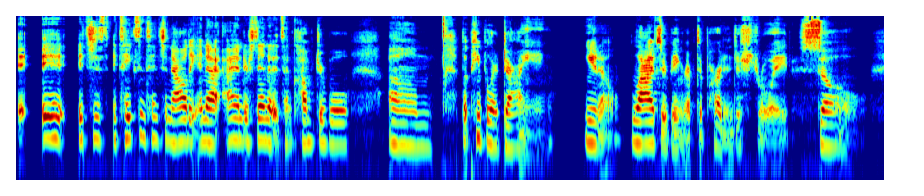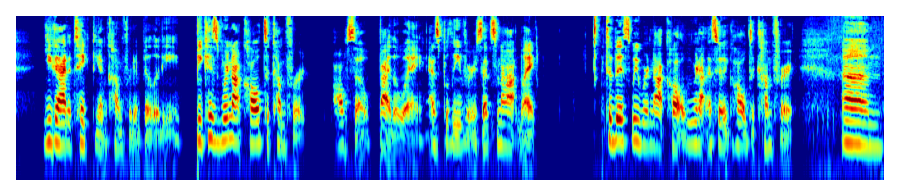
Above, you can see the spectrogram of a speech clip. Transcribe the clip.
it, it, it just, it takes intentionality. And I, I understand that it's uncomfortable. Um, but people are dying, you know, lives are being ripped apart and destroyed. So you got to take the uncomfortability because we're not called to comfort also, by the way, as believers. That's not like, to this, we were not called. We were not necessarily called to comfort. Um,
